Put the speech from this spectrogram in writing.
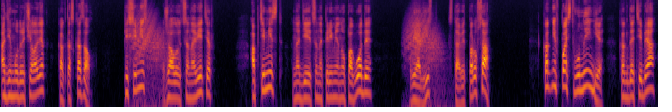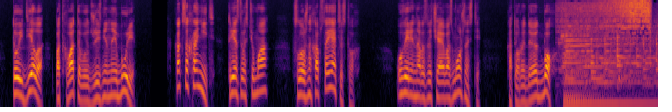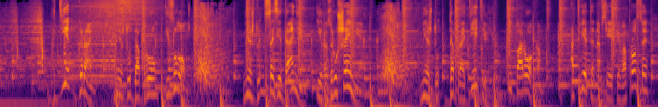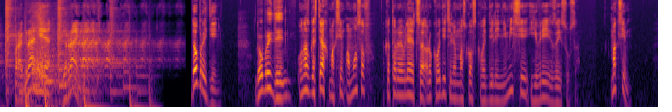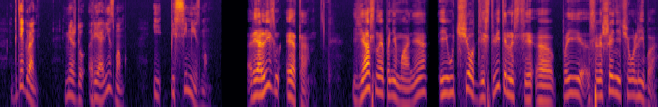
Один мудрый человек как-то сказал, пессимист жалуется на ветер, оптимист надеется на перемену погоды, реалист ставит паруса. Как не впасть в уныние, когда тебя то и дело подхватывают жизненные бури? Как сохранить трезвость ума в сложных обстоятельствах, уверенно различая возможности, которые дает Бог? Где грань между добром и злом? Между созиданием и разрушением? Между добродетелью и пороком? Ответы на все эти вопросы в программе «Грань». Добрый день! Добрый день! У нас в гостях Максим Амосов, который является руководителем московского отделения миссии «Евреи за Иисуса». Максим, где грань между реализмом и пессимизмом? Реализм – это ясное понимание и учет действительности э, при совершении чего-либо.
